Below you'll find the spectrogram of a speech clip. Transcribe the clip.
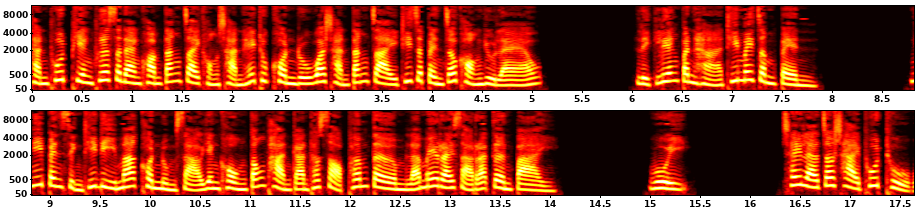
ฉันพูดเพียงเพื่อแสดงความตั้งใจของฉันให้ทุกคนรู้ว่าฉันตั้งใจที่จะเป็นเจ้าของอยู่แล้ว หลีกเลี่ยงปัญหาที่ไม่จำเป็นนี่เป็นสิ่งที่ดีมากคนหนุ่มสาวยังคงต้องผ่านการทดสอบเพิ่มเติมและไม่ไร้สาระเกินไป วุย ใช่แล้วเจ้าชายพูดถูก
